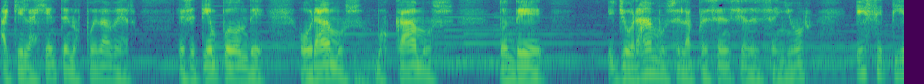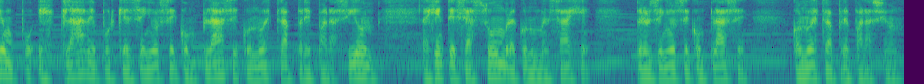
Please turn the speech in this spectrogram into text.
a que la gente nos pueda ver ese tiempo donde oramos, buscamos, donde lloramos en la presencia del Señor, ese tiempo es clave porque el Señor se complace con nuestra preparación. La gente se asombra con un mensaje, pero el Señor se complace con nuestra preparación.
